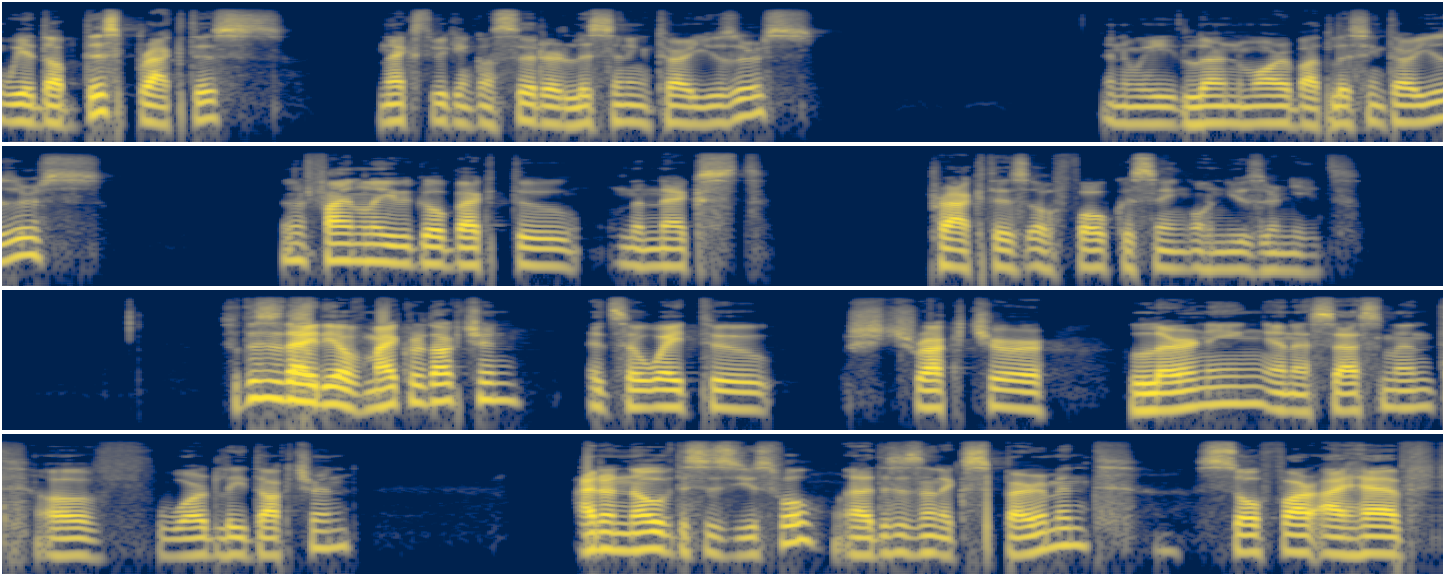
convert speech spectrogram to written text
we adopt this practice, next we can consider listening to our users. And we learn more about listening to our users. And finally, we go back to the next practice of focusing on user needs. So this is the idea of microdoctrine. It's a way to structure learning and assessment of Wardley doctrine. I don't know if this is useful. Uh, this is an experiment. So far, I have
